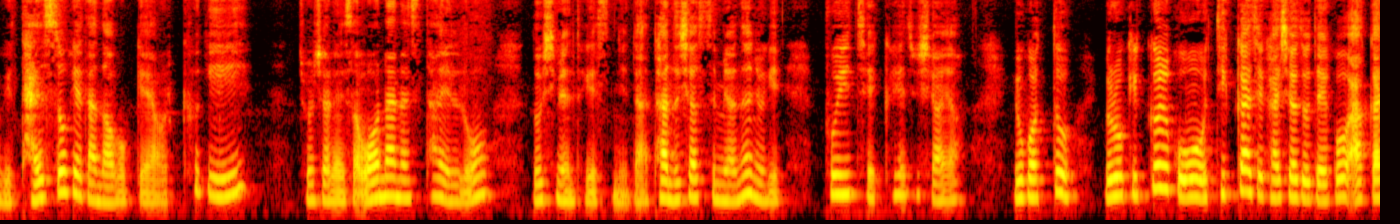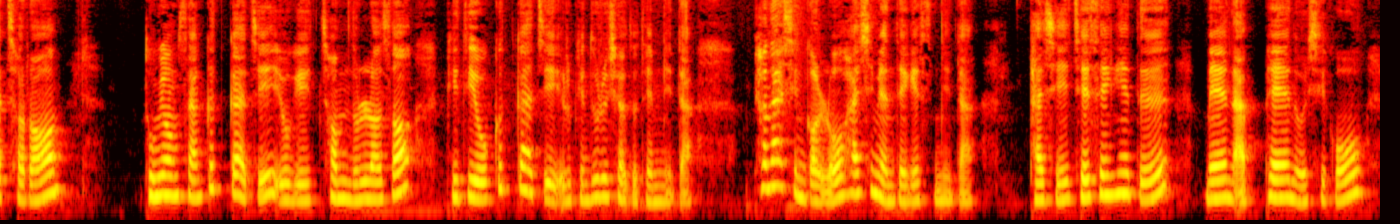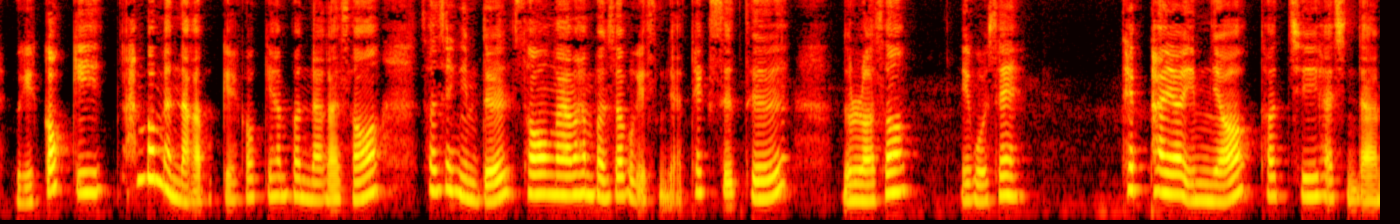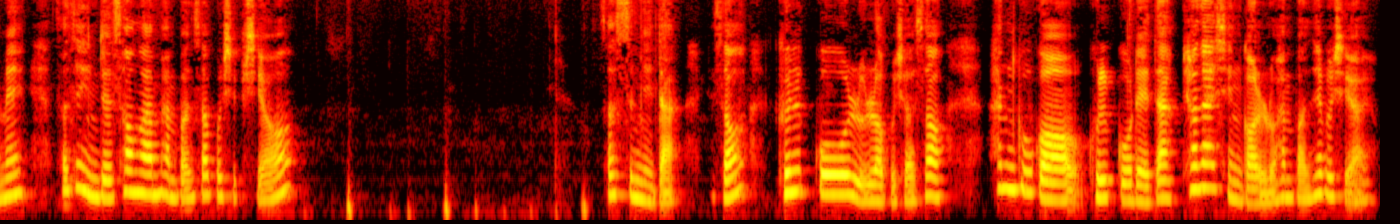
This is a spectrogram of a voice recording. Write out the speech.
여기 달 속에다 넣어 볼게요. 크기 조절해서 원하는 스타일로 놓으시면 되겠습니다. 다 넣으셨으면은 여기 V 체크 해 주셔요. 요것도 이렇게 끌고 뒤까지 가셔도 되고 아까처럼 동영상 끝까지 여기 점 눌러서 비디오 끝까지 이렇게 누르셔도 됩니다. 편하신 걸로 하시면 되겠습니다. 다시 재생 헤드 맨 앞에 놓으시고 여기 꺾기 한 번만 나가 볼게요. 꺾기 한 번 나가서 선생님들 성함 한 번 써보겠습니다. 텍스트 눌러서 이곳에 탭하여 입력 터치 하신 다음에 선생님들 성함 한번 써보십시오. 썼습니다. 그래서 글꼴 눌러보셔서 한국어 글꼴에다 편하신 걸로 한번 해보셔요.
